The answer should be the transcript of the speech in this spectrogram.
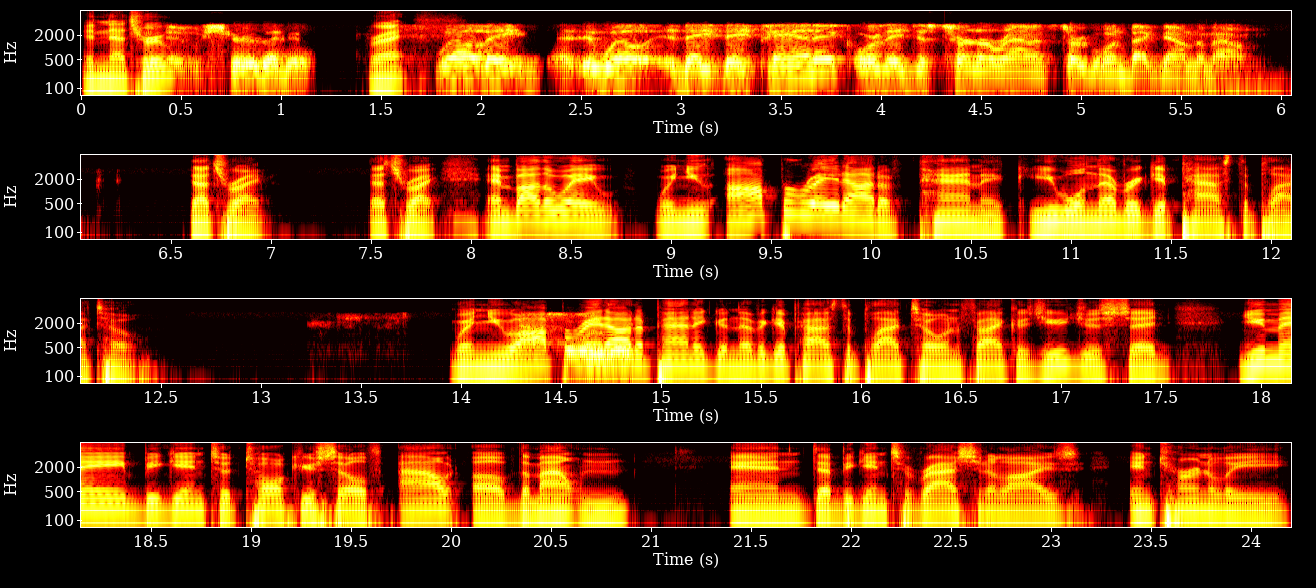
Isn't that true? Sure, they do. Right. Well, they uh, well they they panic or they just turn around and start going back down the mountain. That's right. That's right. And by the way, when you operate out of panic, you will never get past the plateau. When you Absolutely. operate out of panic, you'll never get past the plateau. In fact, as you just said, you may begin to talk yourself out of the mountain and uh, begin to rationalize internally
